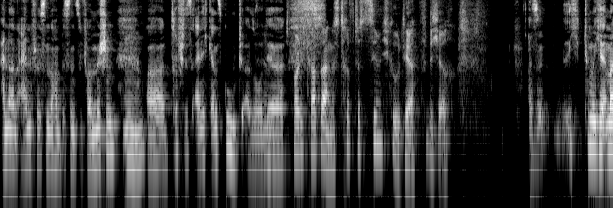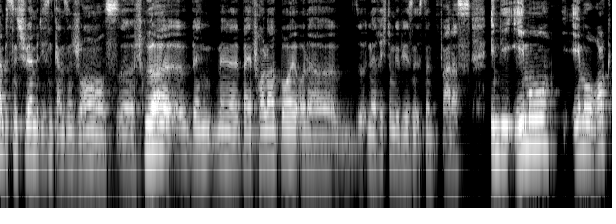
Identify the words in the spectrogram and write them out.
anderen Einflüssen noch ein bisschen zu vermischen, mhm. äh, trifft es eigentlich ganz gut. Also ja, der, das wollte ich gerade sagen, das trifft es ziemlich gut, ja, für dich auch. Also ich tue mich ja immer ein bisschen schwer mit diesen ganzen Genres. Äh, früher, äh, wenn, wenn er bei Fallout Boy oder so in der Richtung gewesen ist, dann war das Indie-Emo, Emo-Rock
